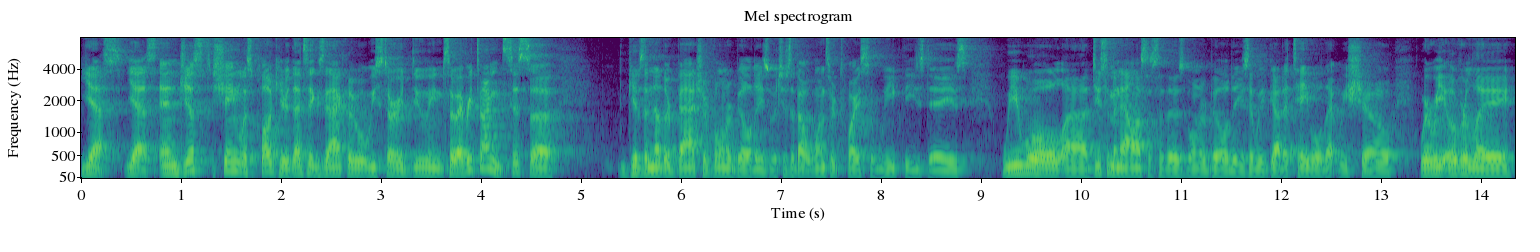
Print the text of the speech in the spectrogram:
Yes, yes. And just shameless plug here, that's exactly what we started doing. So every time CISA gives another batch of vulnerabilities, which is about once or twice a week these days, we will uh, do some analysis of those vulnerabilities. And we've got a table that we show where we overlay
